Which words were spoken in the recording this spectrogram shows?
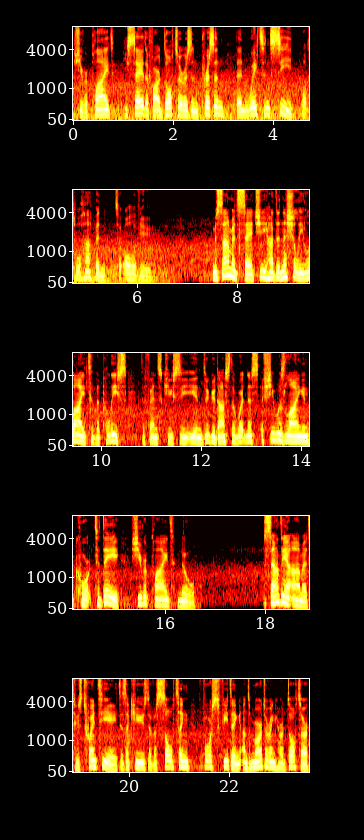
She replied, He said, If our daughter is in prison, then wait and see what will happen to all of you. Miss Ahmed said she had initially lied to the police Defence QC Ian Duguid asked the witness if she was lying in court today. She replied no. Sadia Ahmed, who's 28, is accused of assaulting, force feeding, and murdering her daughter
